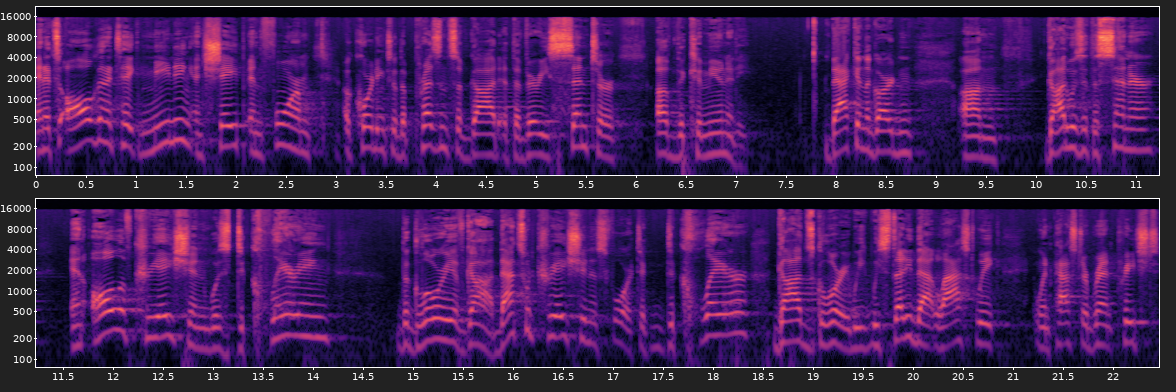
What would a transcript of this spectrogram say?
And it's all going to take meaning and shape and form according to the presence of God at the very center of the community. Back in the garden, um, God was at the center, and all of creation was declaring the glory of God. That's what creation is for, to declare God's glory. We, we studied that last week when Pastor Brent preached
